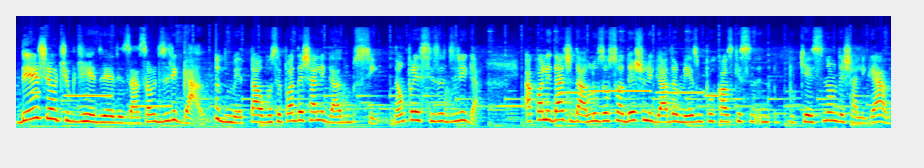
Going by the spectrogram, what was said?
Deixa o tipo de renderização desligado. Do metal você pode deixar ligado sim, não precisa desligar. A qualidade da luz eu só deixo ligada mesmo por causa que se, porque se não deixar ligado,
